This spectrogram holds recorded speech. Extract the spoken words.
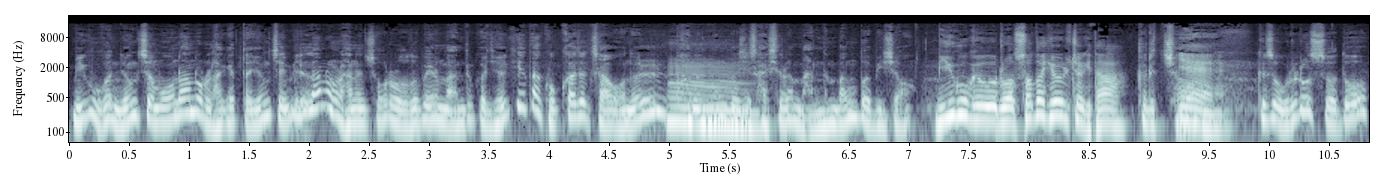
미국은 0.5나노를 하겠다, 0.1나노를 하는 쪽으로 로드맵을 만들고 여기에다 국가적 자원을 파는 음. 것이 사실은 맞는 방법이죠. 미국으로서도 효율적이다. 그렇죠. 예. 그래서 우리로서도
